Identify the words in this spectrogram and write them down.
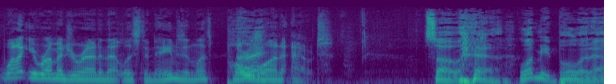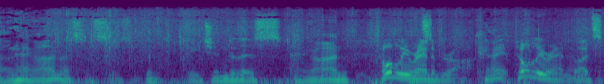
why don't you rummage around in that list of names and let's pull right. one out. So let me pull it out. Hang on. Let's, let's, let's reach into this. Hang on. Totally random draw. Okay. Totally random. Let's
